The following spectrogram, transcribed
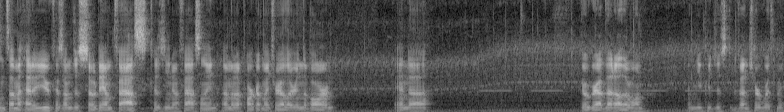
since I'm ahead of you, because I'm just so damn fast, because you know Fastlane, I'm gonna park up my trailer in the barn, and uh, go grab that other one, and you could just venture with me.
